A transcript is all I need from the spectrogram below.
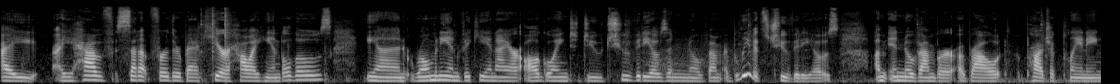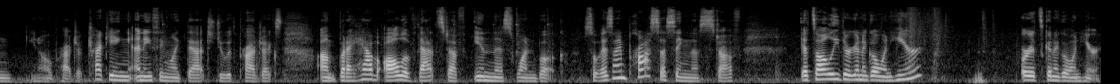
I I have set up further back here how I handle those, and Rhomany and Vicky and I are all going to do two videos in November. I believe it's two videos um, in November about project planning, you know, project tracking, anything like that to do with projects. Um, but I have all of that stuff in this one book. So as I'm processing this stuff, it's all either going to go in here or it's going to go in here.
